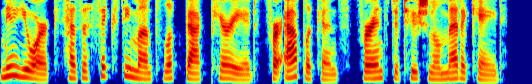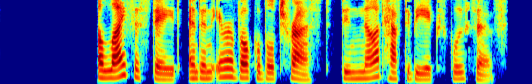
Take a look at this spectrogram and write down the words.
New York has a 60-month look-back period for applicants for institutional Medicaid. A life estate and an irrevocable trust do not have to be exclusive.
